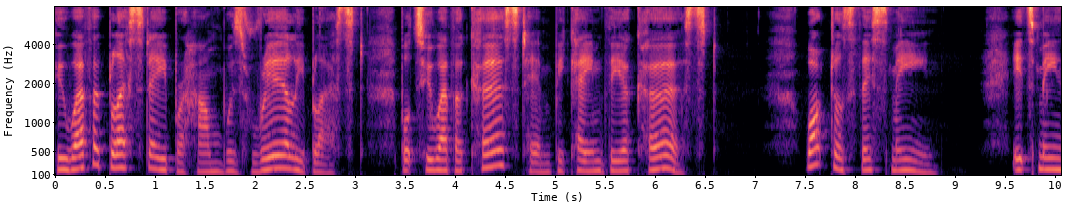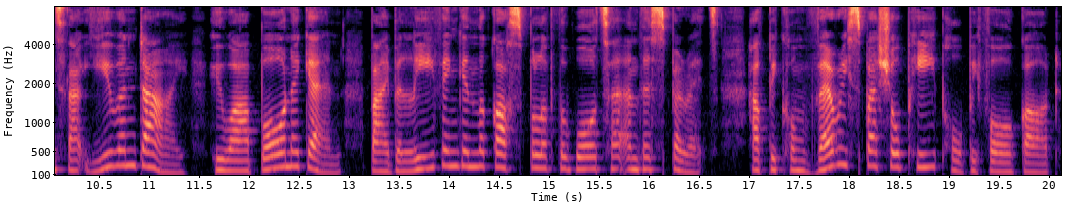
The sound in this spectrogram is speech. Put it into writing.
Whoever blessed Abraham was really blessed, but whoever cursed him became the accursed. What does this mean? It means that you and I, who are born again by believing in the gospel of the water and the Spirit, have become very special people before God.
